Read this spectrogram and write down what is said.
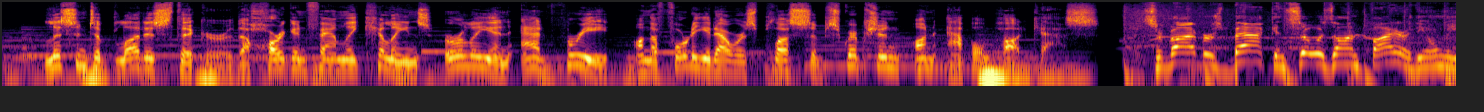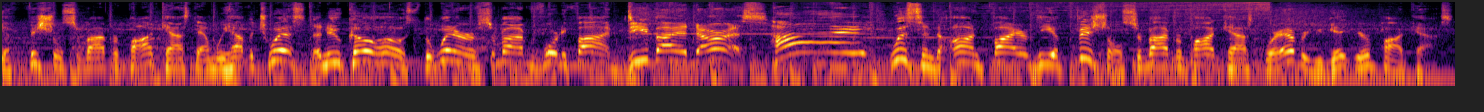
Listen to Blood is Thicker, The Hargan Family Killings early and ad-free on the 48 Hours Plus subscription on Apple Podcasts. Survivor's back, and so is On Fire, the only official Survivor podcast. And we have a twist a new co host, the winner of Survivor 45, Dee Valladares. Hi! Listen to On Fire, the official Survivor podcast, wherever you get your podcast.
